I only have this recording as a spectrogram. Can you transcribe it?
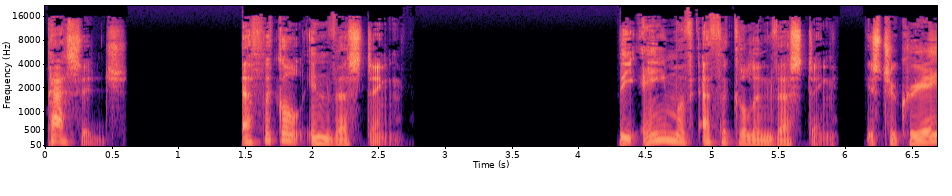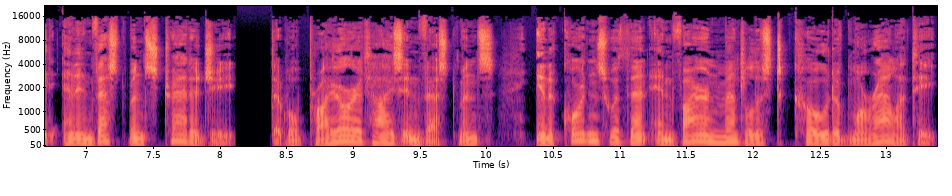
Passage Ethical Investing The aim of ethical investing is to create an investment strategy that will prioritize investments in accordance with an environmentalist code of morality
